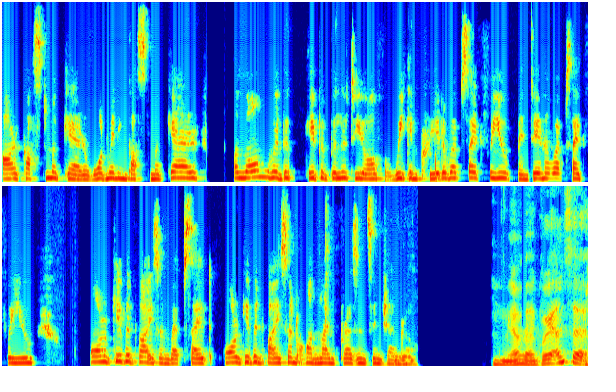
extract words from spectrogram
our customer care, award-winning customer care, along with the capability of we can create a website for you, maintain a website for you, or give advice on website, or give advice on online presence in general. No, a great answer.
